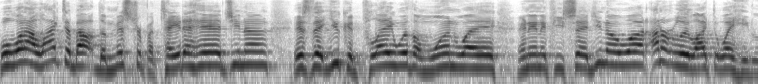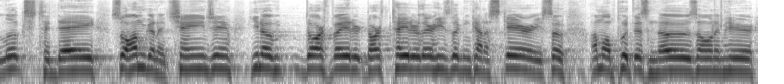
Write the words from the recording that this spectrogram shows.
Well, what I liked about the Mr. Potato Heads, you know, is that you could play with them one way, and then if you said, you know what, I don't really like the way he looks today, so I'm going to change him. You know, Darth Vader, Darth Tater there, he's looking kind of scary, so I'm going to put this nose on him here.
